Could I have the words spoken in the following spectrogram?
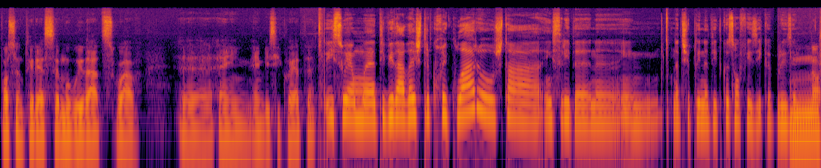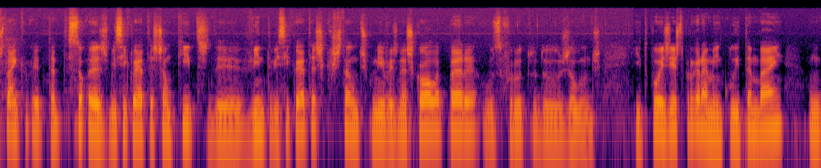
possam ter essa mobilidade suave Uh, em, em, bicicleta. Isso é uma atividade extracurricular ou está inserida na, em, na disciplina de educação física, por exemplo? Não está. Em, portanto, as bicicletas são kits de 20 bicicletas que estão disponíveis na escola para usufruto dos alunos. E depois este programa inclui também um,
